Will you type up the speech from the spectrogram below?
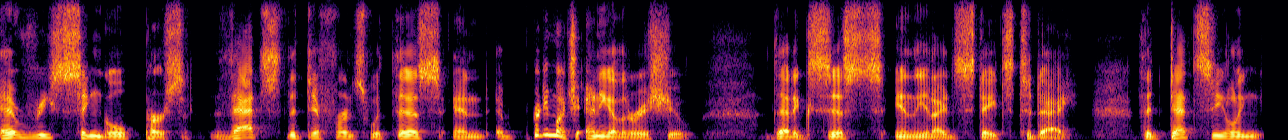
every single person. That's the difference with this and pretty much any other issue that exists in the United States today. The debt ceiling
